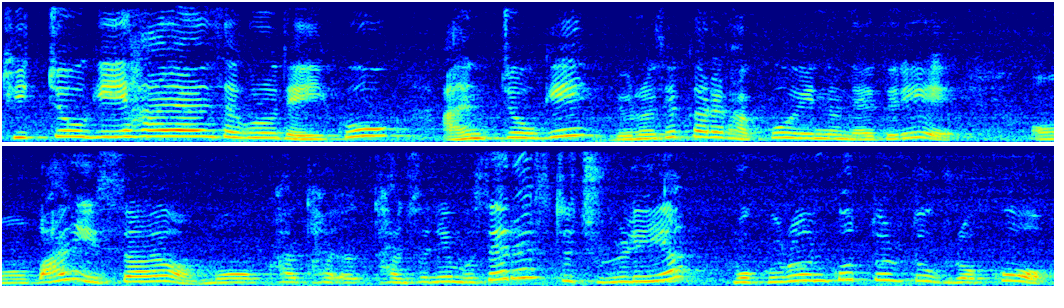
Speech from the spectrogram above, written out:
뒤쪽이 하얀색으로 돼 있고 안쪽이 이런 색깔을 갖고 있는 애들이 어, 많이 있어요. 뭐 가- 다- 단순히 뭐 세레스트 줄리아 뭐 그런 꽃들도 그렇고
